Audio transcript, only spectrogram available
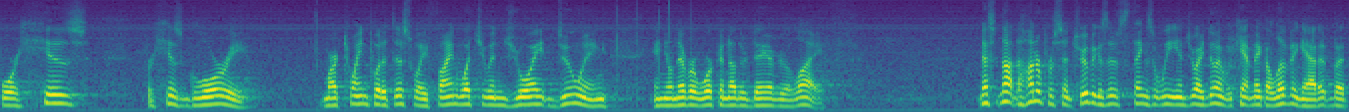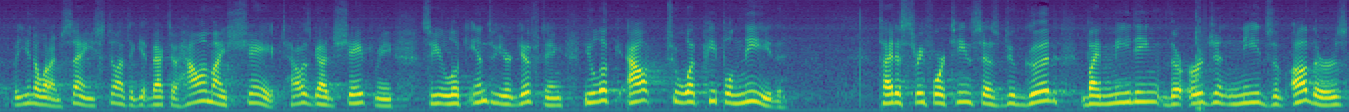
for his, for his glory. Mark Twain put it this way find what you enjoy doing, and you'll never work another day of your life. That's not 100% true because there's things that we enjoy doing. We can't make a living at it, but, but you know what I'm saying. You still have to get back to how am I shaped? How has God shaped me? So you look into your gifting. You look out to what people need. Titus 3:14 says, "Do good by meeting the urgent needs of others,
